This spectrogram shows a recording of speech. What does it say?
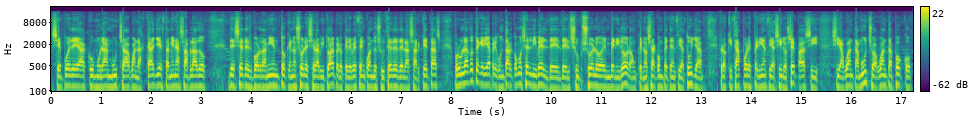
se puede acumular mucha agua en las calles. También has hablado de ese desbordamiento que no suele ser habitual, pero que de vez en cuando sucede de las arquetas. Por un lado te quería preguntar cómo es el nivel del subsuelo en venidor, aunque no sea competencia tuya, pero quizás por experiencia sí lo sepas, si, si aguanta mucho, aguanta poco.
